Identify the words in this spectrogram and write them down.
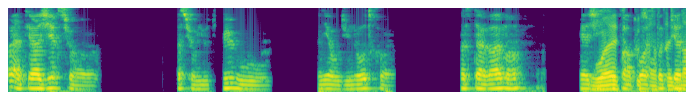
ouais, interagir sur, euh, sur YouTube ou d'une manière ou d'une autre. Instagram. Hein. Réagissez Ouais, par rapport à ce podcast.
